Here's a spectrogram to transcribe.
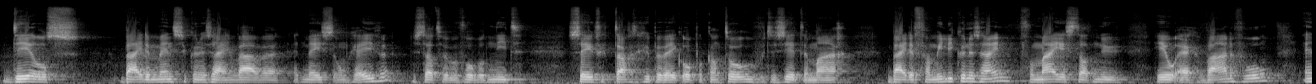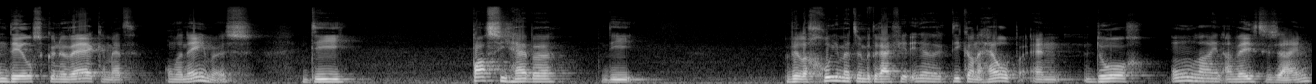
deels bij de mensen kunnen zijn waar we het meeste om geven. Dus dat we bijvoorbeeld niet 70, 80 uur per week op een kantoor hoeven te zitten, maar bij de familie kunnen zijn. Voor mij is dat nu heel erg waardevol. En deels kunnen werken met ondernemers die passie hebben, die willen groeien met hun bedrijf via het internet, die kan helpen. En door online aanwezig te zijn,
